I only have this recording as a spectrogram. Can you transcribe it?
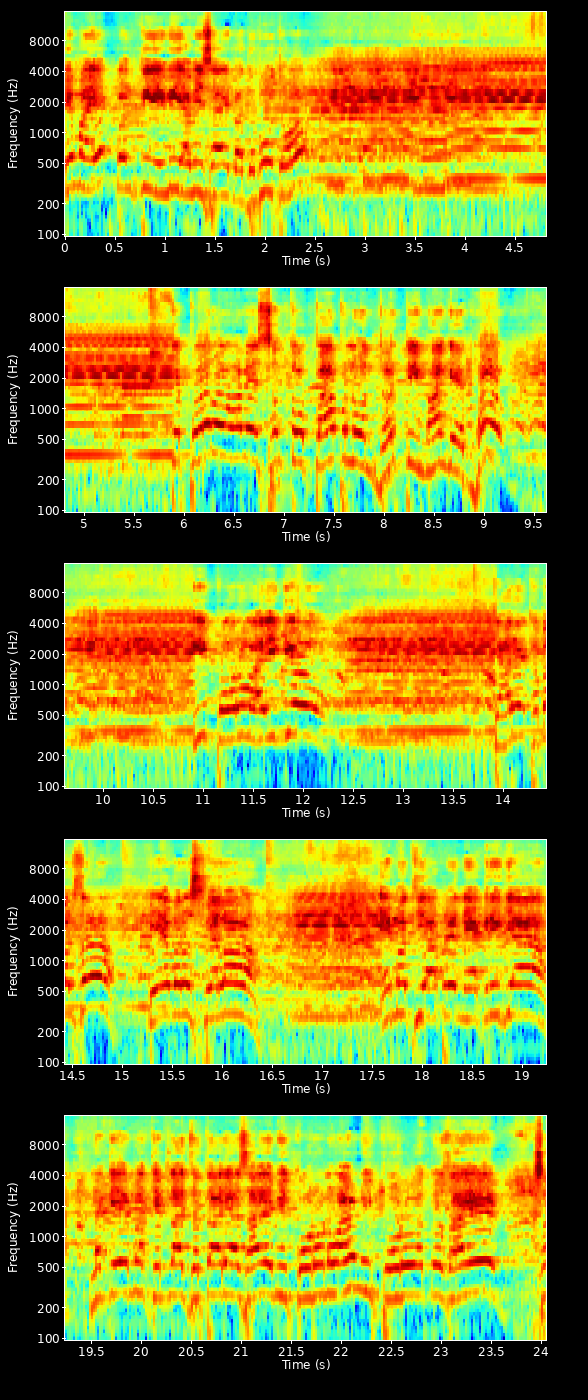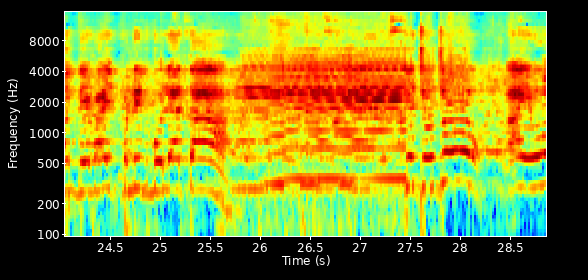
એમાં એક પંક્તિ એવી આવી, સાહેબ, અદ્ભુત હો. કે પોરો આવે, સંતો પાપનો ધરતી માંગે, ભોગ. ઈ પોરો આવી ગયો. ક્યારે ખબર છે? બે વર્ષ પહેલા એમાંથી આપણે નેકરી ગયા. નકે એમાં કેટલા જતા રહ્યા સાહેબ? એ કોરોનો આવ્યો ને પોરો હતો સાહેબ. સંત દેવાય પંડિત બોલ્યા હતા કે, જોજો, આ એવો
